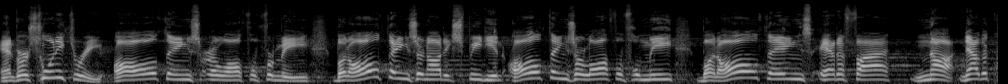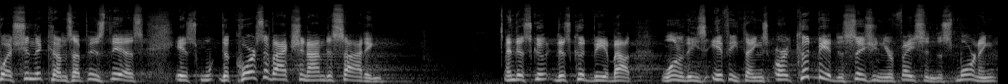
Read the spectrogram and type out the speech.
and verse 23 All things are lawful for me, but all things are not expedient. All things are lawful for me, but all things edify not. Now, the question that comes up is this is the course of action I'm deciding and this could, this could be about one of these iffy things, or it could be a decision you're facing this morning.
